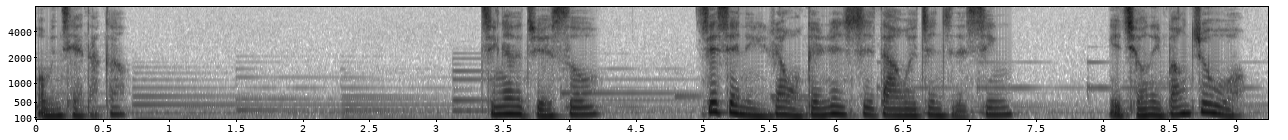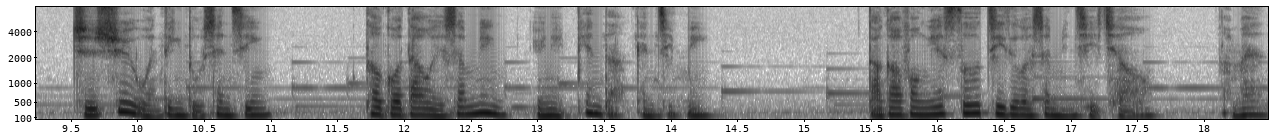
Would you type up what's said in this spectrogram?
我们一起来祷告。亲爱的耶稣，谢谢你让我更认识大卫正直的心，也求你帮助我持续稳定读圣经，透过大卫的生命与你变得更紧密。祷告奉耶稣基督的圣名祈求，阿门。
